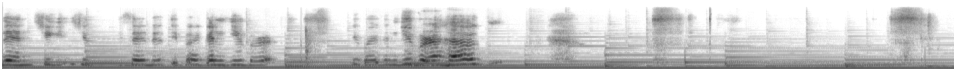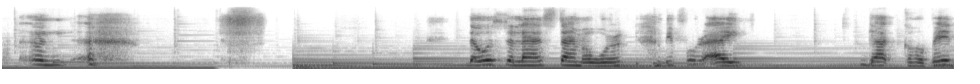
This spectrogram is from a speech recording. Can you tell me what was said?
And then she she said that if I can give her if I can give her a hug and uh, that was the last time I worked before I got COVID.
